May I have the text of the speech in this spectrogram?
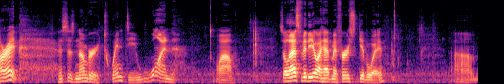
All right, this is number 21. Wow. So last video I had my first giveaway. Um,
